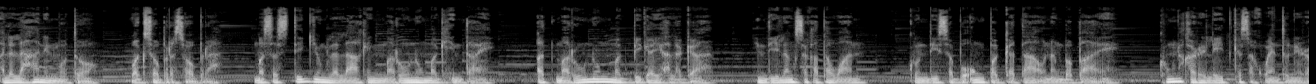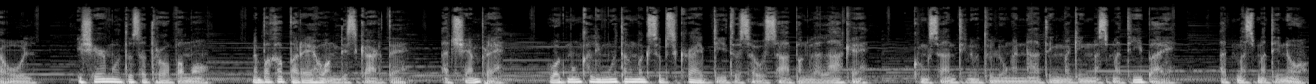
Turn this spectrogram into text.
alalahanin mo to. Huwag sobra-sobra. Masastig yung lalaking marunong maghintay at marunong magbigay halaga. Hindi lang sa katawan, kundi sa buong pagkatao ng babae. Kung nakarelate ka sa kwento ni Raul, ishare mo to sa tropa mo na baka pareho ang diskarte. At syempre, huwag mong kalimutang mag-subscribe dito sa Usapang Lalaki kung saan tinutulungan nating maging mas matibay at mas matino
